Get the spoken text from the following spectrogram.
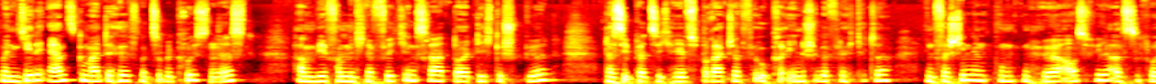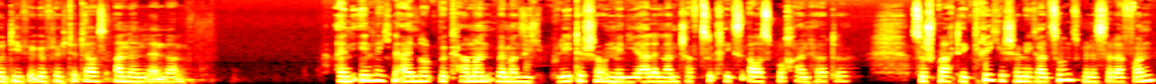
wenn jede ernst gemeinte Hilfe zu begrüßen ist, haben wir vom Münchner Flüchtlingsrat deutlich gespürt, dass die plötzliche Hilfsbereitschaft für ukrainische Geflüchtete in verschiedenen Punkten höher ausfiel als zuvor die für Geflüchtete aus anderen Ländern. Einen ähnlichen Eindruck bekam man, wenn man sich die politische und mediale Landschaft zu Kriegsausbruch anhörte. So sprach der griechische Migrationsminister davon,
